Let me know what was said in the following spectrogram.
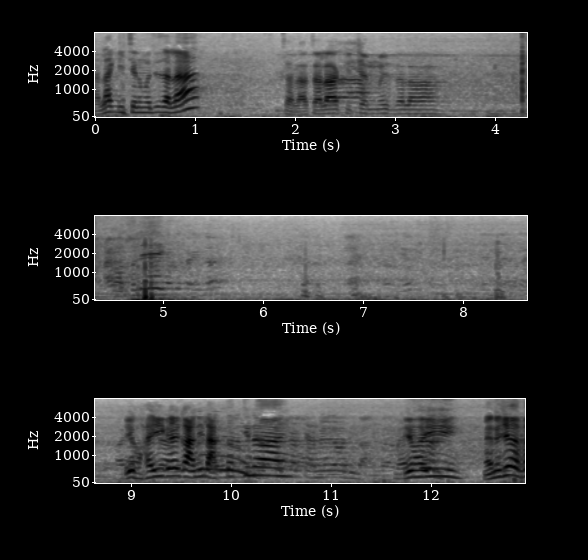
चला किचनमध्ये चला. चला चला किचनमध्ये चला. ए भाई काय गाणी लागतात की नाही? ए भाई मॅनेजर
